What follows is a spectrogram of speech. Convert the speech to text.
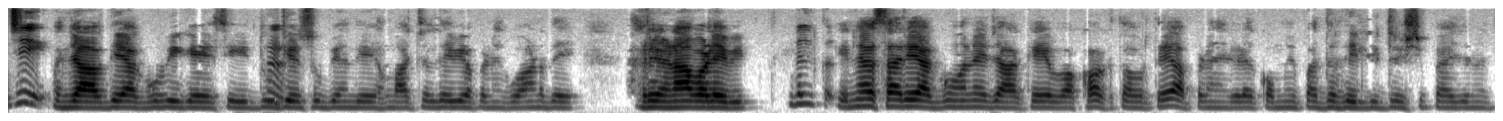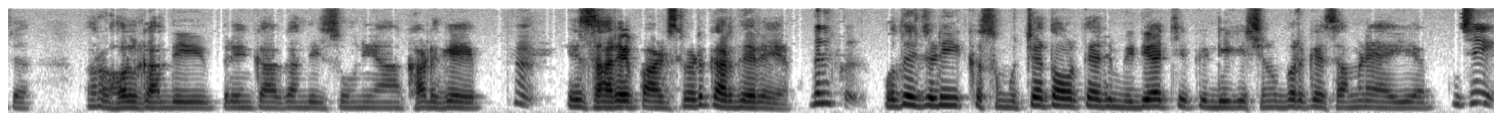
ਜੀ। ਪੰਜਾਬ ਦੇ ਆਗੂ ਵੀ ਗਏ ਸੀ ਦੂਜੇ ਸੂਬਿਆਂ ਦੇ ਹਿਮਾਚਲ ਦੇ ਵੀ ਆਪਣੇ ਗੁਆਂਢ ਦੇ ਹਰਿਆਣਾ ਵਾਲੇ ਵੀ। ਬਿਲਕੁਲ। ਇਹਨਾਂ ਸਾਰੇ ਆਗੂਆਂ ਨੇ ਜਾ ਕੇ ਵੱਖ-ਵੱਖ ਤੌਰ ਤੇ ਆਪਣੇ ਜਿਹੜੇ ਕੌਮੀ ਪੱਧਰ ਦੀ ਲੀਡਰਸ਼ਿਪ ਹੈ ਜਿਹਨਾਂ 'ਚ ਰਾਹੁਲ ਗਾਂਧੀ ਪ੍ਰਿੰਕਾ ਗਾਂਧੀ ਸੋਨੀਆ ਖੜਗੇ। ਇਹ ਸਾਰੇ ਪਾਰਟਿਸਿਪੇਟ ਕਰਦੇ ਰਹੇ ਆ। ਬਿਲਕੁਲ। ਉਹਦੇ ਜਿਹੜੀ ਇੱਕ ਸਮੁੱਚੇ ਤੌਰ ਤੇ ਅੱਜ ਮੀਡੀਆ 'ਚ ਇੱਕ ਇੰਡੀਕੇਸ਼ਨ ਉੱਭਰ ਕੇ ਸਾਹਮਣੇ ਆਈ ਹੈ। ਜੀ।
